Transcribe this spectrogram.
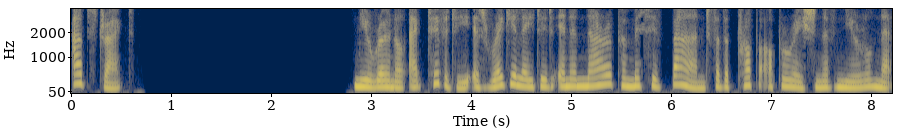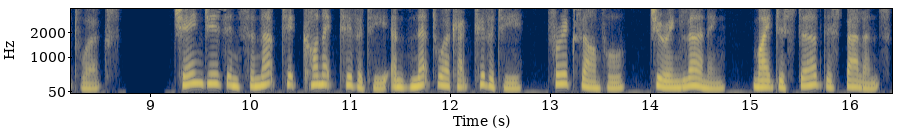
Abstract Neuronal activity is regulated in a narrow permissive band for the proper operation of neural networks. Changes in synaptic connectivity and network activity, for example, during learning, might disturb this balance,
